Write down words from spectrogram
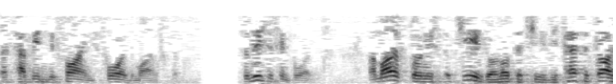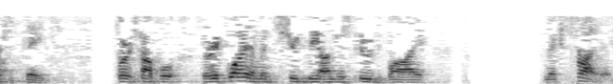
that have been defined for the milestone. So this is important. A milestone is achieved or not achieved. It has a target date. For example, the requirements should be understood by next Friday.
